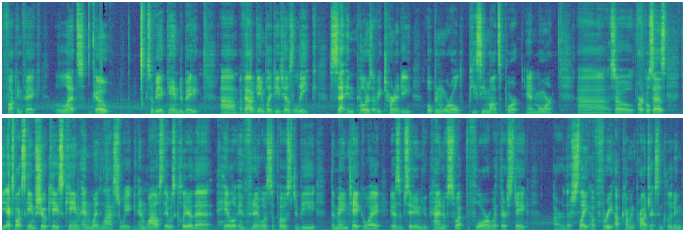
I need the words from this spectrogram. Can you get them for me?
fucking fake. Let's go. So, via game debate, um, avowed gameplay details leak set in Pillars of Eternity, open world, PC mod support, and more. Uh, so, article says the Xbox Game Showcase came and went last week, and whilst it was clear that Halo Infinite was supposed to be the main takeaway, it was Obsidian who kind of swept the floor with their state or their slate of three upcoming projects, including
